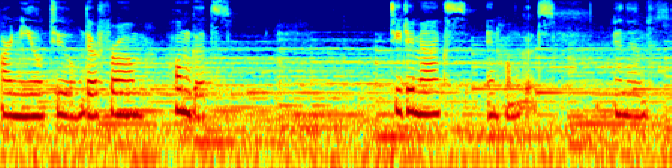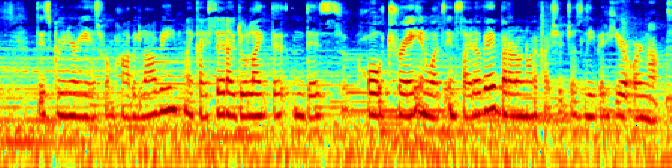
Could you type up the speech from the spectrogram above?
are new too. They're from Home Goods. TJ Maxx and Home Goods. And then this greenery is from Hobby Lobby. Like I said, I do like the, this whole tray and what's inside of it, but I don't know if I should just leave it here or not.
